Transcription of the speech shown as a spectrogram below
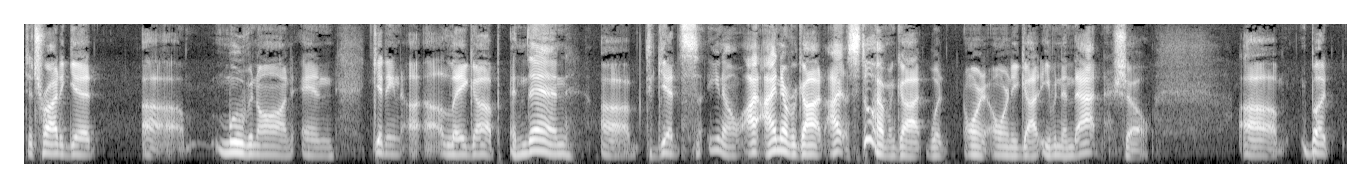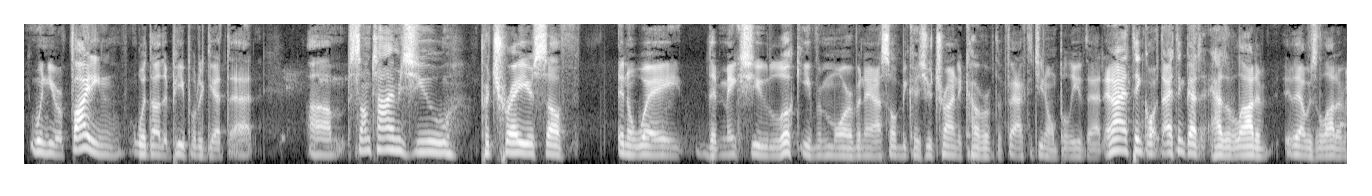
to try to get uh, moving on and getting a, a leg up, and then uh, to get you know I, I never got I still haven't got what Or- Orny got even in that show, Um but when you're fighting with other people to get that, um, sometimes you portray yourself in a way that makes you look even more of an asshole because you're trying to cover up the fact that you don't believe that. And I think I think that has a lot of that was a lot of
